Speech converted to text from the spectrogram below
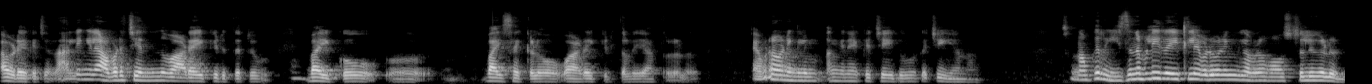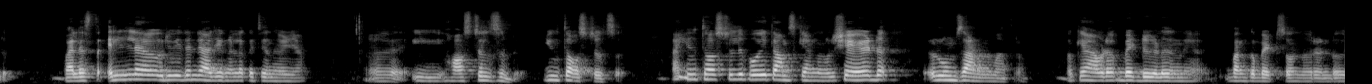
അവിടെയൊക്കെ ചെന്ന് അല്ലെങ്കിൽ അവിടെ ചെന്ന് വാടകയ്ക്ക് എടുത്തിട്ട് ബൈക്കോ ബൈസൈക്കിളോ വാടകയ്ക്ക് എടുത്തുള്ള യാത്രകൾ എവിടെ വേണമെങ്കിലും അങ്ങനെയൊക്കെ ചെയ്തു ഒക്കെ ചെയ്യാനാണ് സോ നമുക്ക് റീസണബിളി റേറ്റിൽ എവിടെ വേണമെങ്കിലും നമ്മുടെ ഹോസ്റ്റലുകളുണ്ട് പല എല്ലാ ഒരുവിധം രാജ്യങ്ങളിലൊക്കെ ചെന്ന് കഴിഞ്ഞാൽ ഈ ഹോസ്റ്റൽസ് ഉണ്ട്. Youth hostels. ആ യൂത്ത് ഹോസ്റ്റലിൽ പോയി താമസിക്കാൻ നിങ്ങൾ ഷെയർഡ് റൂംസ് ആണെന്ന് മാത്രം. ഓക്കെ അവിടെ ബെഡുകൾ ഇങ്ങനെ ബങ്ക് ബെഡ്സ് ഒന്നോ രണ്ടോ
